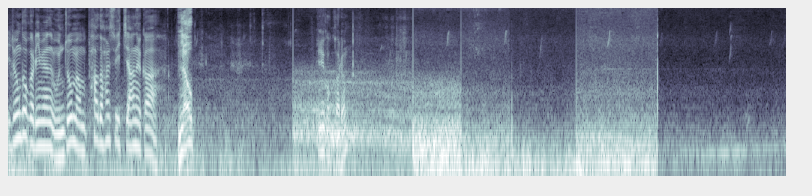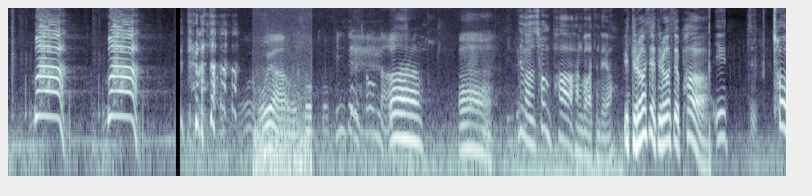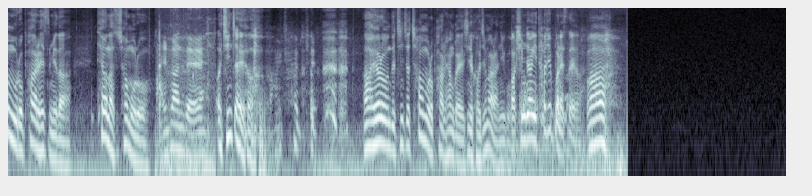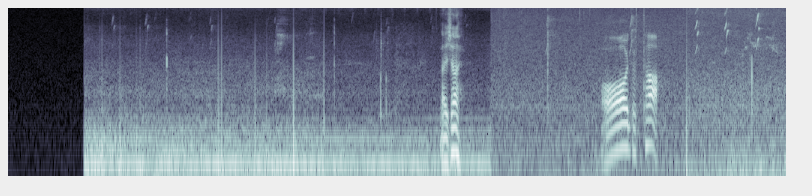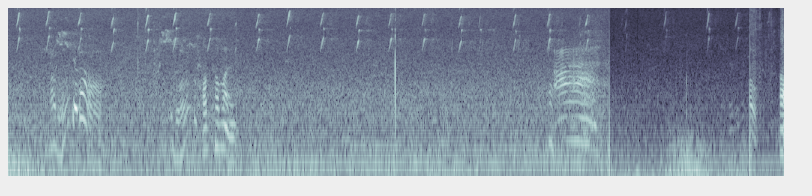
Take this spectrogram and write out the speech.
이 정도 거리면 운 좋으면 파도 할 수 있지 않을까. 일곱 걸음. 와! 와! 뭐야? 뭐, 뭐, 뭐 필드를 처음 나. 와. 아. 이제 나서 처음 파 한 것 같은데요. 이 들어갔어요, 들어갔어요, 파. 이 처음으로 파를 했습니다. 태어나서 처음으로. 말도 안 돼. 아 진짜예요. 아 여러분들 진짜 처음으로 파를 한 거예요. 진짜 거짓말 아니고. 막 심장이 터질 뻔했어요. 와. 나이샷. 어 좋다. 아 너무 세다. 버터만.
